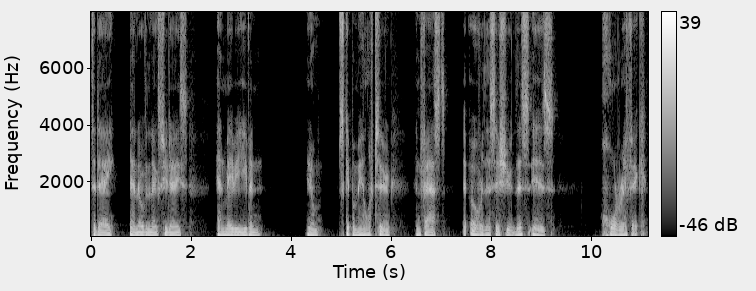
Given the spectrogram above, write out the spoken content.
today and over the next few days, and maybe even, you know, skip a meal or two and fast over this issue. This is horrific,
